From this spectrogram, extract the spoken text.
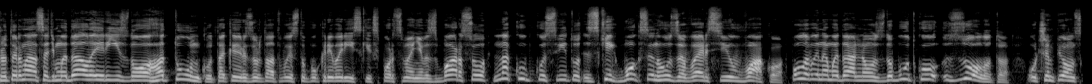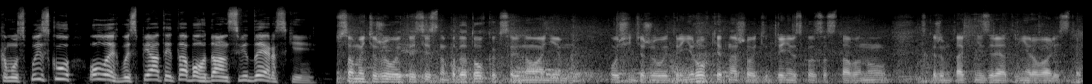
14 медалей різного гатунку. Такий результат виступу криворізьких спортсменів з Барсу на Кубку світу з кікбоксингу за версією ВАКО. Половина медального здобутку золото у чемпіонському списку Олег Безп'ятий та Богдан Свідерський. Самая тяжелая это, естественно, подготовка к соревнованиям. Очень тяжелые тренировки от нашего те- тренерского состава. Ну, скажем так, не зря тренировались. Так.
